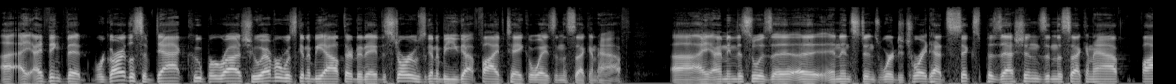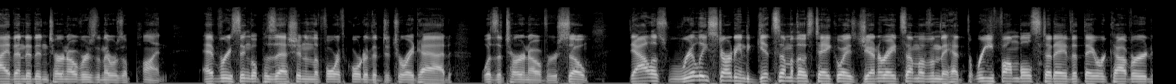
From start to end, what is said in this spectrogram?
uh, I, I, think that regardless of Dak, Cooper Rush, whoever was going to be out there today, the story was going to be you got five takeaways in the second half. Uh, I, I, mean, this was a, a, an instance where Detroit had six possessions in the second half, five ended in turnovers, and there was a punt. Every single possession in the fourth quarter that Detroit had was a turnover. So Dallas really starting to get some of those takeaways, generate some of them. They had three fumbles today that they recovered.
